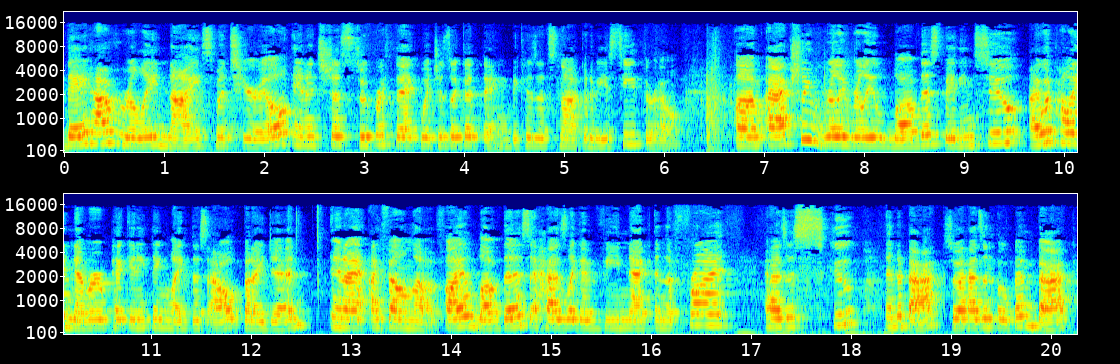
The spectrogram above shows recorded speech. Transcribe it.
they have really nice material and it's just super thick, which is a good thing because it's not going to be see-through. Um, I actually really, really love this bathing suit. I would probably never pick anything like this out, but I did. And I, I fell in love. I love this. It has like a V-neck in the front. It has a scoop in the back, so it has an open back.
